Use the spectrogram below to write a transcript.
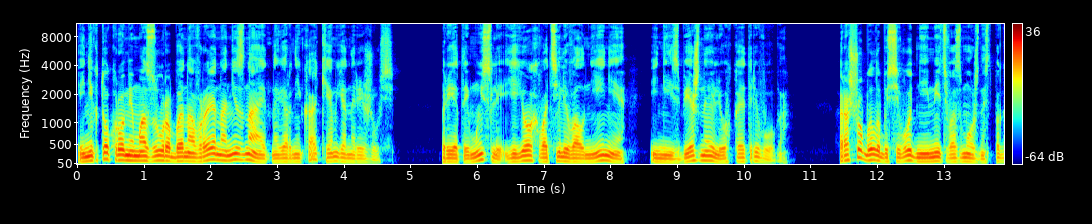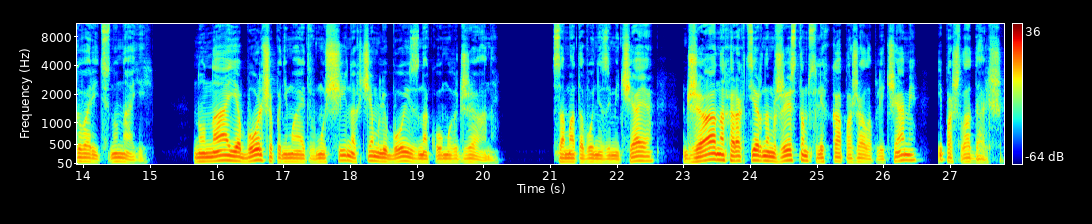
и никто, кроме Мазура бен Аврена, не знает наверняка, кем я наряжусь». При этой мысли ее охватили волнение и неизбежная легкая тревога. Хорошо было бы сегодня иметь возможность поговорить с Нунаей но Ная больше понимает в мужчинах, чем любой из знакомых Джианы. Сама того не замечая, Джиана характерным жестом слегка пожала плечами и пошла дальше.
